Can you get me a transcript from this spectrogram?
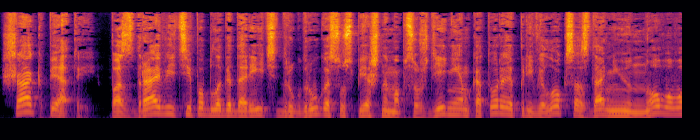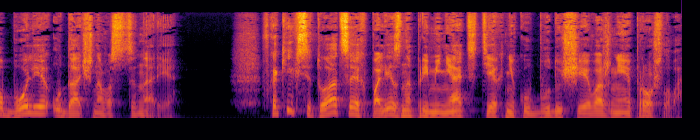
Шаг пятый. Поздравить и поблагодарить друг друга с успешным обсуждением, которое привело к созданию нового, более удачного сценария. В каких ситуациях полезно применять технику «будущее важнее прошлого»?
